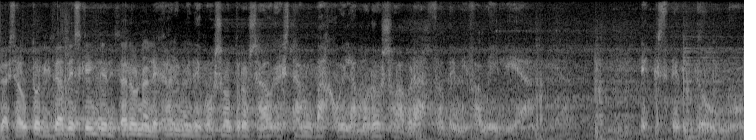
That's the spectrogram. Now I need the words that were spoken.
Las autoridades que intentaron alejarme de vosotros ahora están bajo el amoroso abrazo de mi familia. Excepto uno.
